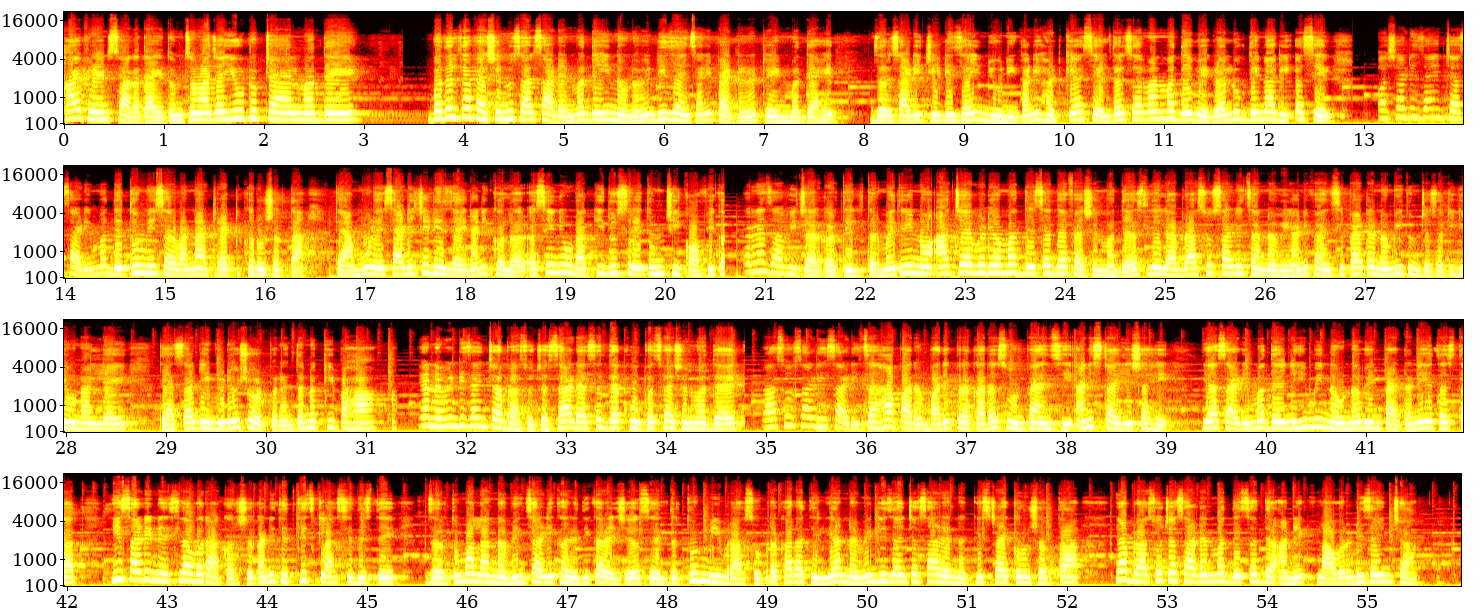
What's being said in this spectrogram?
Hi friends स्वागत आहे तुमचं माझ्या यूट्यूब चॅनलमध्ये बदलत्या फॅशननुसार साड्यांमध्येही नवनवीन डिझाईन्स आणि पॅटर्न ट्रेंडमध्ये आहेत. जर साडीची डिझाईन युनिक आणि हटके असेल तर सर्वांमध्ये वेगळा लुक देणारी असेल अशा डिझाईनच्या साडीमध्ये तुम्ही सर्वांना अट्रॅक्ट करू शकता. त्यामुळे साडीची डिझाईन आणि कलर असे निवडा की दुसरे तुमची कॉफी घेण्याचा विचार करतील. तर मैत्रिणींनो आजच्या व्हिडिओमध्ये सध्या फॅशनमध्ये असलेल्या ब्रासो साडीचा नवीन आणि फॅन्सी पॅटर्न मी तुमच्यासाठी घेऊन आलेले आहे. त्यासाठी व्हिडिओ शेवटपर्यंत नक्की पहा. या नवीन डिझाईनच्या ब्रासोच्या साड्या सध्या खूपच फॅशनमध्ये आहेत. ब्रासो साडी साडीचा हा पारंपरिक प्रकार असून फॅन्सी आणि स्टायलिश आहे. या साडीमध्ये नेहमी नवनवीन पॅटर्न येत असतात. ही साडी नेसल्यावर आकर्षक आणि तितकीच क्लासी दिसते. जर तुम्हाला नवीन साडी खरेदी करायची असेल तर तुम्ही ब्रासो प्रकारातील या नवीन डिझाईनच्या साड्या नक्कीच ट्राय करू शकता. या ब्रासोच्या साड्यांमध्ये सध्या अनेक फ्लावर डिझाईनच्या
